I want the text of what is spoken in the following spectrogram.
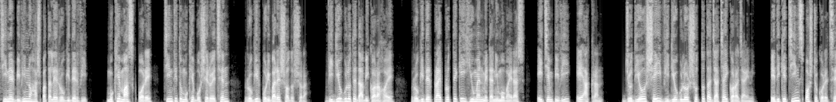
চীনের বিভিন্ন হাসপাতালে রোগীদের ভিড়। মুখে মাস্ক পরে চিন্তিত মুখে বসে রয়েছেন রোগীর পরিবারের সদস্যরা। ভিডিওগুলোতে দাবি করা হয়, রোগীদের প্রায় প্রত্যেকেই হিউম্যান মেটানিউমো ভাইরাস এইচএমপিভি এ আক্রান। যদিও সেই ভিডিওগুলোর সত্যতা যাচাই করা যায়নি। এদিকে চীন স্পষ্ট করেছে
